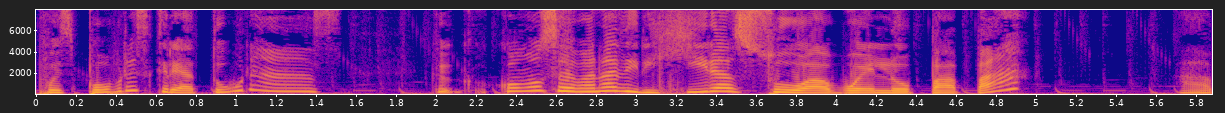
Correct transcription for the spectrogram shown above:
pues pobres criaturas. ¿Cómo se van a dirigir a su abuelo papá? A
